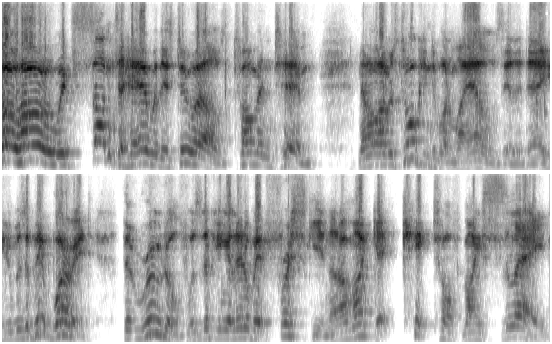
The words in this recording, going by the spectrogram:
ho, ho! It's Santa here with his two elves, Tom and Tim. Now, I was talking to one of my elves the other day who was a bit worried that Rudolph was looking a little bit frisky and that I might get kicked off my sleigh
